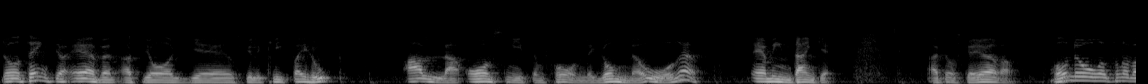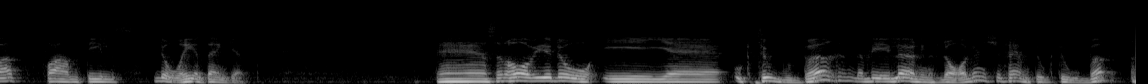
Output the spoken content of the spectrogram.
Då tänkte jag även att jag eh, skulle klippa ihop alla avsnitten från det gångna året. Är min tanke. Att jag ska göra. Från det året som har varit fram tills då helt enkelt. Eh, sen har vi ju då i eh, oktober, det blir löningsdagen 25 oktober.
